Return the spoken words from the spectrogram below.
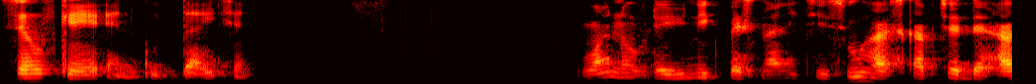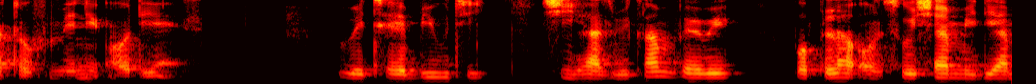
self-care and good dieting. One of the unique personalities who has captured the heart of many audience. With her beauty, she has become very popular on social media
